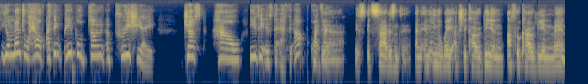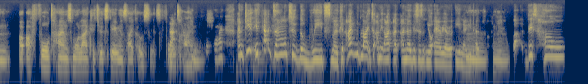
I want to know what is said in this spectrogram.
Your mental health, I think people don't appreciate just how easy it is to F it up, quite frankly. yeah. It's, it's sad, isn't it? And, and in a way, actually, Caribbean, Afro Caribbean men are, are four times more likely to experience psychosis. Four That's times. Right. And do you, is that down to the weed smoking? I would like to. I mean, I, I- know this isn't your area. You know, you don't. Mm, mm. But this whole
